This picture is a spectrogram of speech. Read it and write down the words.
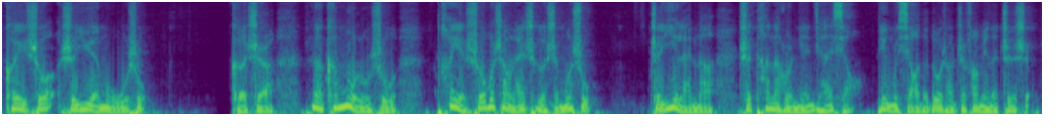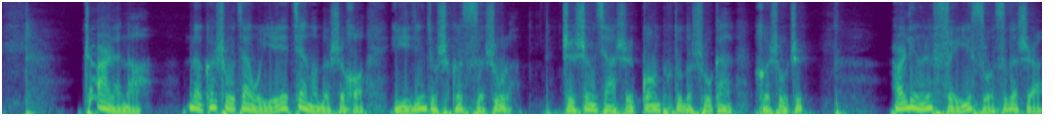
可以说是阅木无数。可是那棵木龙树，他也说不上来是个什么树。这一来呢，是他那会儿年纪还小，并不晓得多少这方面的知识；这二来呢，那棵树在我爷爷见到的时候，已经就是棵死树了。只剩下是光秃秃的树干和树枝，而令人匪夷所思的是，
